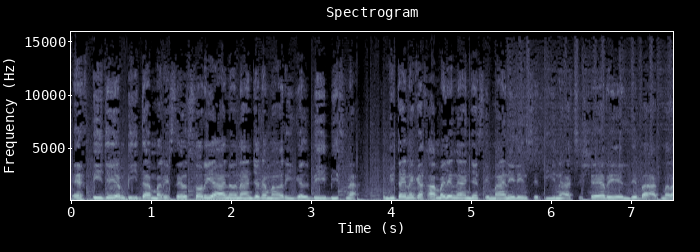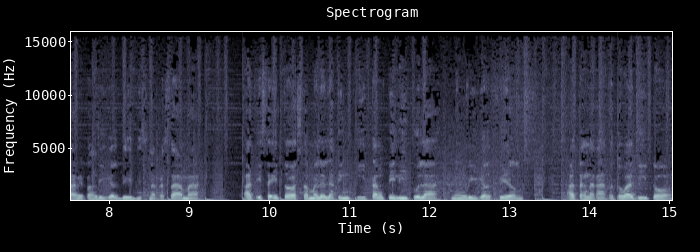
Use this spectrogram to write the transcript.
FPJ ang bida, Maricel Soriano, nandyan ang mga Regal Babies na hindi tayo nagkakamali, nandyan si Manilyn, si Tina at si Cheryl, di ba? At marami pang Regal Babies na kasama. At isa ito sa malalaking kitang pelikula ng Regal Films. At ang nakakatuwa dito,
